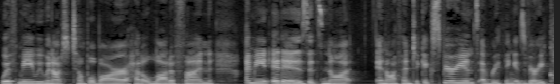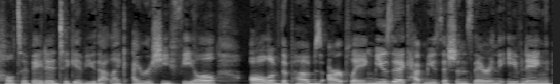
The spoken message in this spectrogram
with me. We went out to Temple Bar, had a lot of fun. I mean, it is, it's not an authentic experience. Everything is very cultivated to give you that like Irishy feel. All of the pubs are playing music, have musicians there in the evening.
